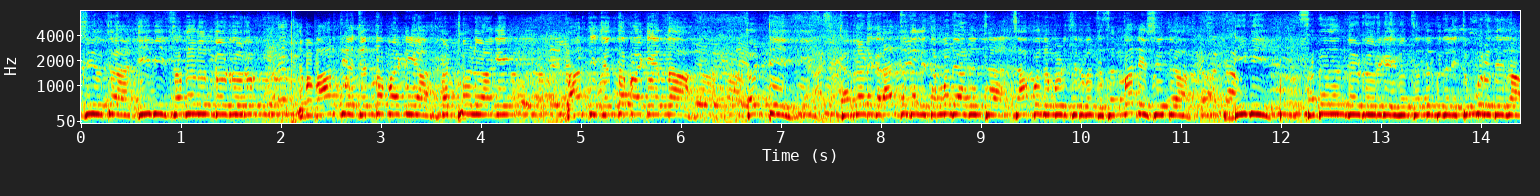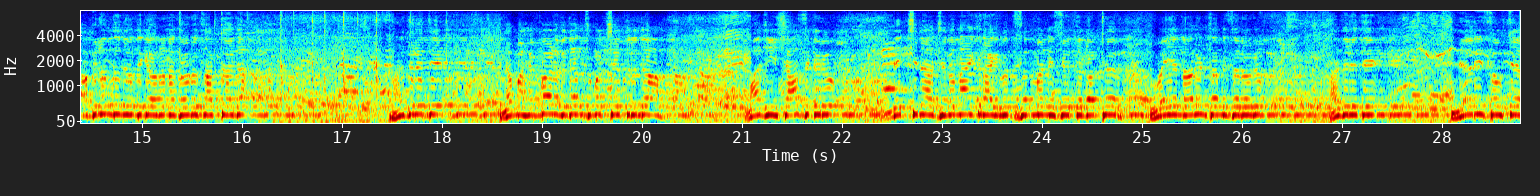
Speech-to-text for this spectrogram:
ಶ್ರೀಯುತ ಡಿ ವಿ ಸದಾನಂದ ಗೌಡರವರು, ನಮ್ಮ ಭಾರತೀಯ ಜನತಾ ಪಾರ್ಟಿಯ ಕಟ್ಟಾಳು ಆಗಿ ಭಾರತೀಯ ಜನತಾ ಪಾರ್ಟಿಯನ್ನ ಕಟ್ಟಿ ಕರ್ನಾಟಕ ರಾಜ್ಯದಲ್ಲಿ ತಮ್ಮದೇ ಆದಂತಹ ಛಾಪನ್ನು ಮೂಡಿಸಿರುವಂತಹ ಸನ್ಮಾನ್ಯ ಶ್ರೀಯುತ ಡಿ ವಿ ಸದಾನಂದ ಗೌಡರವರಿಗೆ ಈ ಸಂದರ್ಭದಲ್ಲಿ ತುಂಬ ಹೃದಯದ ಅಭಿನಂದನೆಯೊಂದಿಗೆ ಅವರನ್ನು ಗೌರವಿಸಲಾಗ್ತಾ ಇದೆ ಅದೇ ರೀತಿ ನಮ್ಮ ಹೆಬ್ಬಾಳ ವಿಧಾನಸಭಾ ಕ್ಷೇತ್ರದ ಮಾಜಿ ಶಾಸಕರು, ನೆಚ್ಚಿನ ಜನನಾಯಕರಾಗಿರುವಂತಹ ಸನ್ಮಾನ್ಯ Shriyut doctor Y N Narayanaswamy sir ಅವರು. ಅದೇ ರೀತಿ ಲಹರಿ ಸಂಸ್ಥೆಯ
